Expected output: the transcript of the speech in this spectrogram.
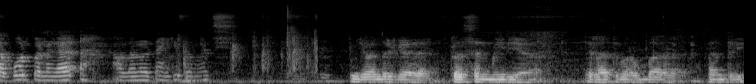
சப்போர்ட் பண்ணுங்கள் அவ்வளோதான் தேங்க்யூ ஸோ மச் இங்கே வந்திருக்க ப்ரெஸ் அண்ட் மீடியா எல்லாத்துக்கும் ரொம்ப நன்றி.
